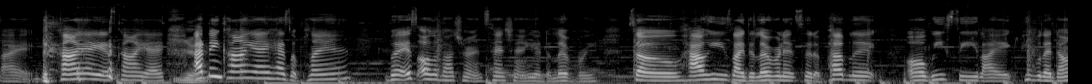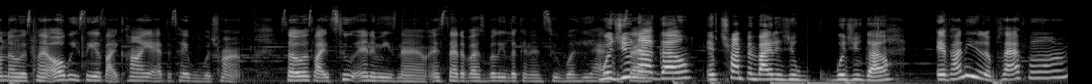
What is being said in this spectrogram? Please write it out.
Like Kanye is Kanye. Yeah. I think Kanye has a plan, but it's all about your intention and your delivery. So how he's like delivering it to the public, all we see like people that don't know his plan, all we see is like Kanye at the table with Trump. So it's like two enemies now instead of us really looking into what he has. Would to you say. not go if Trump invited you? Would you go? If I needed a platform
